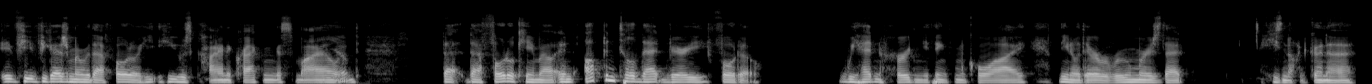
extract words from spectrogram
if you, if you guys remember that photo, he he was kind of cracking a smile yep. and that that photo came out and up until that very photo, we hadn't heard anything from Kawhi. You know, there were rumors that he's not gonna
